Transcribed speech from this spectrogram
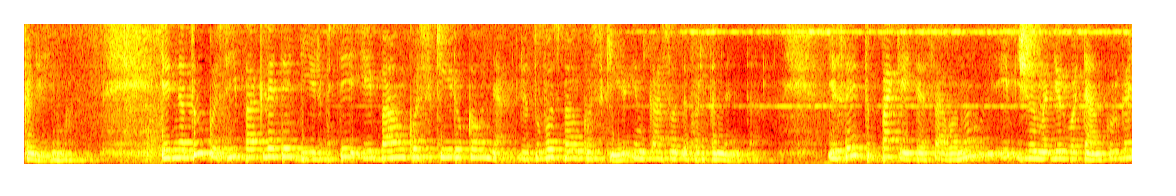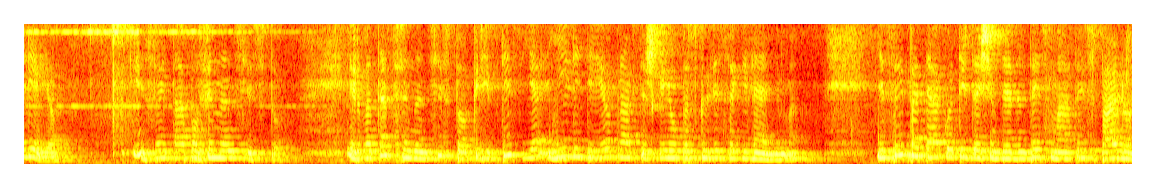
kalėjimo. Ir netrukus jį pakvietė dirbti į banko skyrių Kaune, Lietuvos banko skyrių, Inkaso departamentą. Jisai pakeitė savo, nu, žinoma, dirbo ten, kur galėjo. Jisai tapo finansistu. Ir va tas finansisto kryptis jie, jį lydėjo praktiškai jau paskui visą gyvenimą. Jisai pateko 39 metais spalio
